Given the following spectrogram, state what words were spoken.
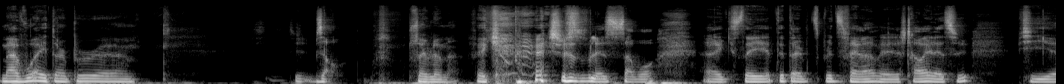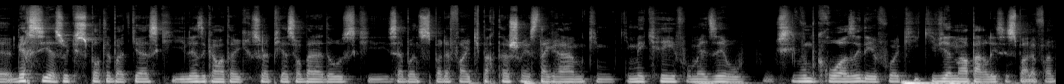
ma voix est un peu bizarre tout simplement. Fait que je vous laisse savoir euh, c'était peut-être un petit peu différent, mais je travaille là-dessus. Puis euh, merci à ceux qui supportent le podcast, qui laissent des commentaires écrits sur l'application Balados, qui s'abonnent sur Spotify, qui partagent sur Instagram, qui, m'écrivent pour me dire, ou, si vous me croisez des fois, qui, viennent m'en parler, c'est super le fun.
